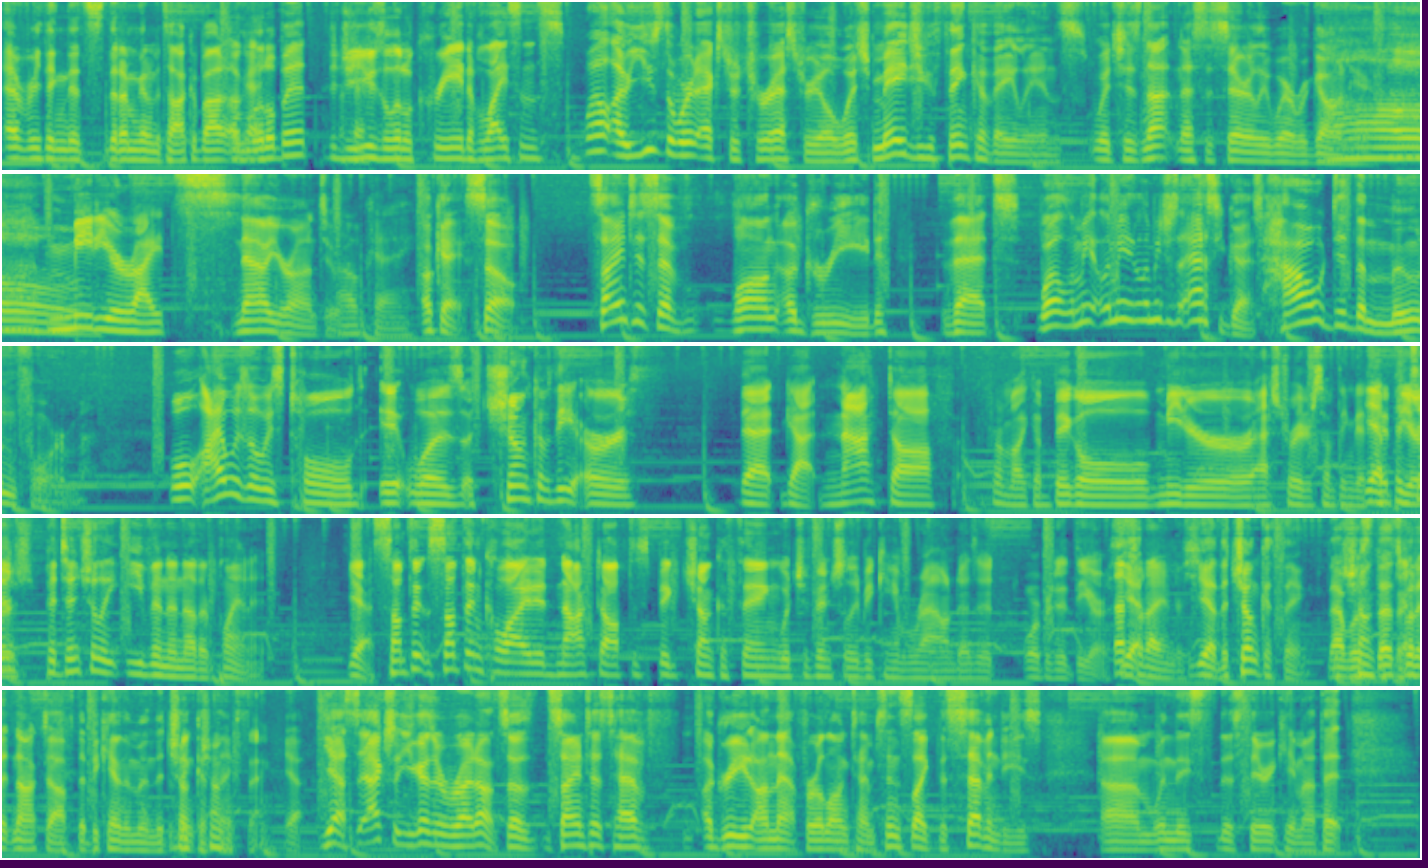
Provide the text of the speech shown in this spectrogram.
everything that's that I'm going to talk about Okay. a little bit. Did you use a little creative license? Well, I used the word extraterrestrial, which made you think of aliens, which is not necessarily where we're going here. Oh, Meteorites. Now you're onto it. okay. Okay, so scientists have long agreed that. Well, let me let me let me just ask you guys: How did the moon form? Well, I was always told it was a chunk of the Earth that got knocked off from like a big old meteor or asteroid or something that Yeah, hit the poten- Earth. potentially even another planet. Yeah, something something collided, knocked off this big chunk of thing, which eventually became round as it orbited the Earth. That's yeah, what I understand. Yeah, the chunk of thing. That was Chunka that's thing. what it knocked off. That became the moon. The Chunka chunk thing. thing. Yeah. Yes, actually, you guys are right on. So scientists have agreed on that for a long time since like the 70s, um, when this this theory came out that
